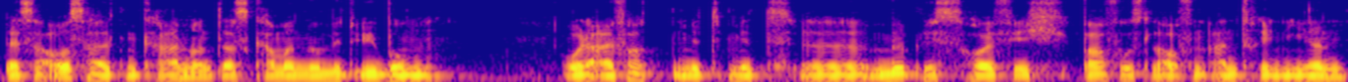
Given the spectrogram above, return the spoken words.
besser aushalten kann und das kann man nur mit Übung oder einfach mit, mit äh, möglichst häufig Barfußlaufen antrainieren.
